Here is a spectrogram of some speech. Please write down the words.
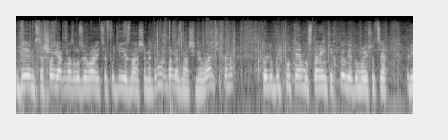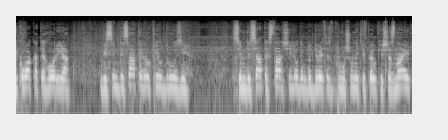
Дивимося, що як у нас розвиваються події з нашими дружбами, з нашими уранчиками. Хто любить ту тему стареньких пил, я думаю, що це вікова категорія 80-х років, друзі. 70-х старші люди будуть дивитися, тому що вони ті пилки ще знають.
